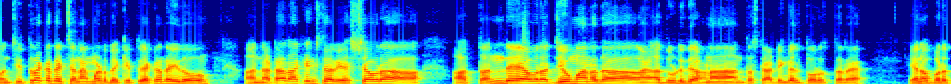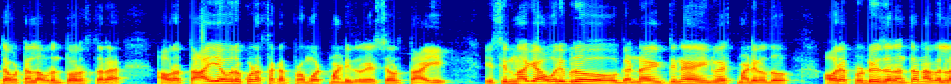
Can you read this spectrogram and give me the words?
ಒಂದು ಚಿತ್ರಕಥೆ ಚೆನ್ನಾಗಿ ಮಾಡಬೇಕಿತ್ತು. ಯಾಕಂದರೆ ಇದು ನಟ ರಾಕಿಂಗ್ ಸ್ಟಾರ್ ಯಶ್ ಅವರ ಆ ತಂದೆ ಅವರ ಜೀವಮಾನದ ಆ, ದುಡಿದ ಹಣ ಅಂತ ಸ್ಟಾರ್ಟಿಂಗಲ್ಲಿ ತೋರಿಸ್ತಾರೆ. ಏನೋ ಬರುತ್ತೆ ಒಟ್ಟಿನಲ್ಲಿ ಅವ್ರನ್ನ ತೋರಿಸ್ತಾರೆ. ಅವರ ತಾಯಿಯವರು ಕೂಡ ಸಖತ್ ಪ್ರಮೋಟ್ ಮಾಡಿದರು. ಯಶ್ ಅವ್ರ ತಾಯಿ. ಈ ಸಿನಿಮಾಗೆ ಅವರಿಬ್ಬರು ಗಂಡ ಹೆಂಡ್ತಿನೇ ಇನ್ವೆಸ್ಟ್ ಮಾಡಿರೋದು. ಅವರೇ ಪ್ರೊಡ್ಯೂಸರ್ ಅಂತ ನಾವೆಲ್ಲ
